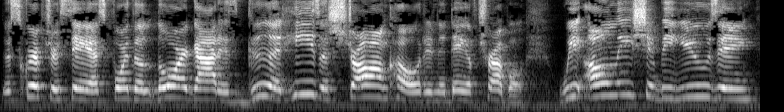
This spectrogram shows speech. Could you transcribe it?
the scripture says, for the Lord God is good. He's a stronghold in the day of trouble. We only should be using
